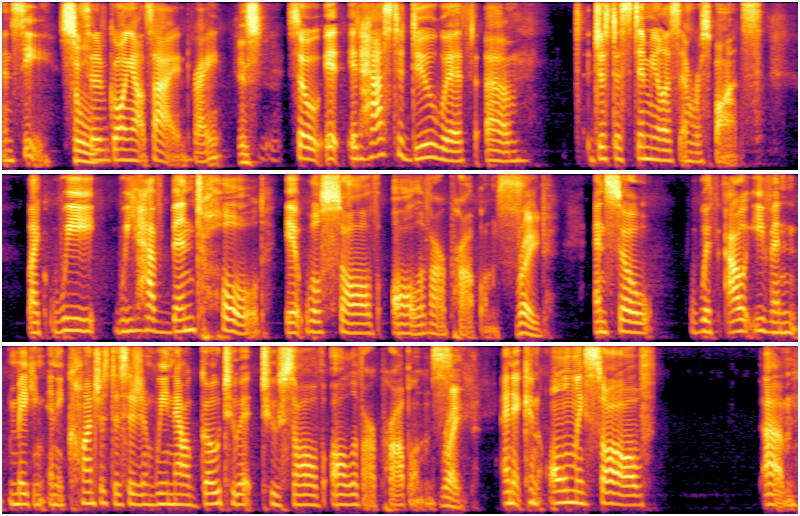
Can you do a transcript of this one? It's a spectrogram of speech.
and see So- instead of going outside. Right. So it it has to do with um, just a stimulus and response. Like we we have been told it will solve all of our problems, right. and so without even making any conscious decision, we now go to it to solve all of our problems, Right. And it can only solve. Um,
